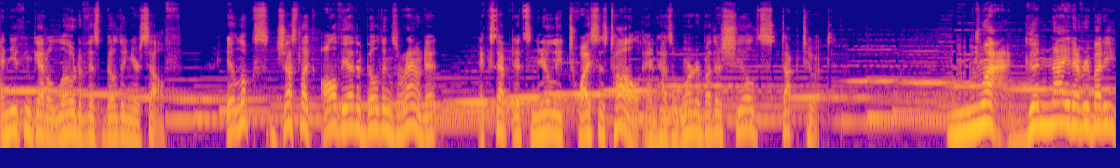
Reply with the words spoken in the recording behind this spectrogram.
and you can get a load of this building yourself. It looks just like all the other buildings around it, except it's nearly twice as tall and has a Warner Brothers shield stuck to it. Mwah! Good night, everybody!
